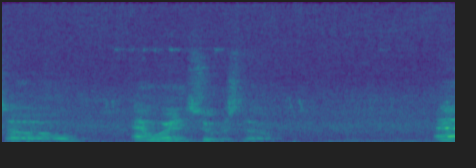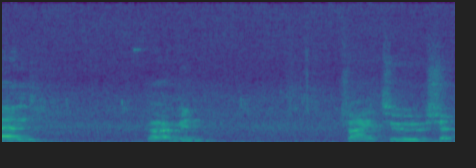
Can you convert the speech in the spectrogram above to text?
So and we went super slow. And Garmin trying to shut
